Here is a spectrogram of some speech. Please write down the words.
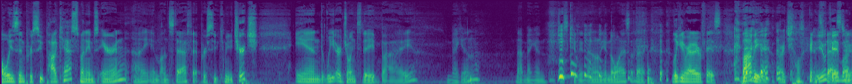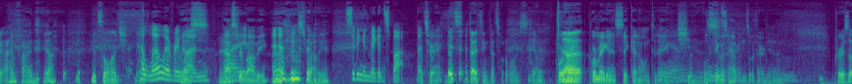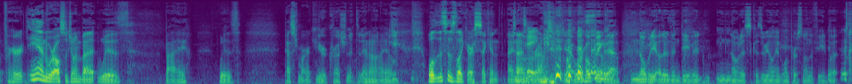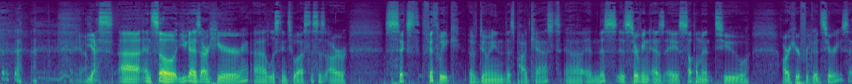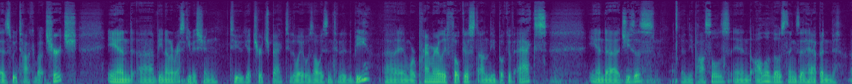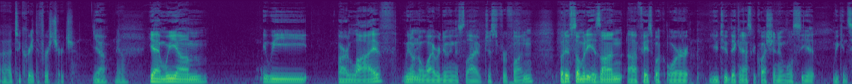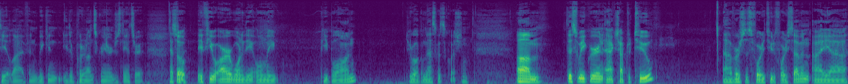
Always in Pursuit podcast. My name's Aaron. I am on staff at Pursuit Community Church, and we are joined today by Megan. Not Megan. Just kidding. I don't even know why I said that. Looking right at her face. Bobbie, our children's Are you okay, pastor. Bob? I'm fine. Yeah, it's the lunch. Yeah. Hello, everyone. Yes, Pastor I Bobbie. Uh, Pastor Bobbie. Sitting in Megan's spot. That's, That's right. That's. I think that's what it was. Yeah. Poor, Uh, Meg- poor Megan is sick at home today. Yeah, She is. we We'll see what her. happens with her. Yeah. Prayers up for her, and we're also joined by with by with Pastor Mark. You're crushing it today. I know. I am. Well, this is like our second I time Take. around. Yeah, we're hoping that nobody other than David noticed because we only had one person on the feed. But yeah, Yes. Uh, and so you guys are here uh, listening to us. This is our sixth, fifth week of doing this podcast. Uh, and this is serving as a supplement to our Here for Good series as we talk about church and uh, being on a rescue mission to get church back to the way it was always intended to be. Uh, and we're primarily focused on the book of Acts and uh, Jesus and the apostles and all of those things that happened uh, to create the first church. yeah, Yeah. yeah. And we um we are live. We don't know why we're doing this live, just for fun. But if somebody is on uh, Facebook or YouTube, they can ask a question and we'll see it. We can see it live, and we can either put it on screen or just answer it. That's so what- if you are one of the only people on, you're welcome to ask us a question. Um, this week we're in Acts chapter two, uh, verses forty-two to forty-seven. I, uh,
